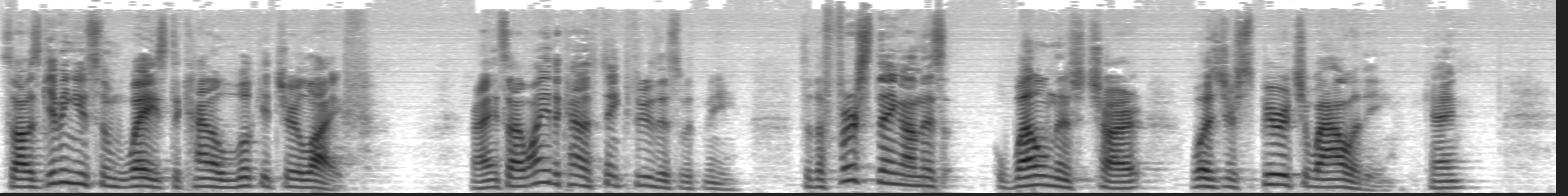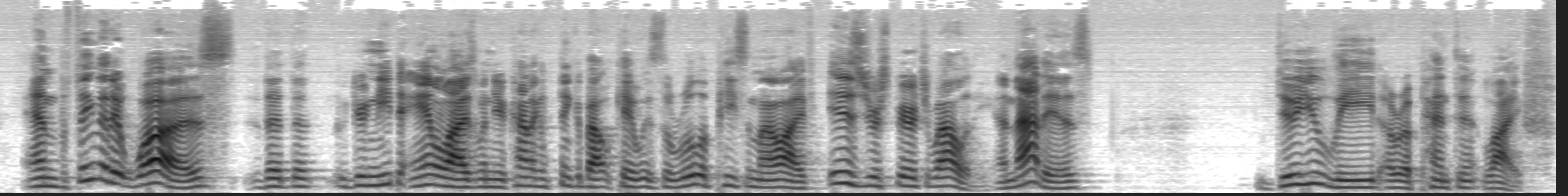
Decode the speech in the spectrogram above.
so I was giving you some ways to kind of look at your life, right? So I want you to kind of think through this with me. So the first thing on this wellness chart was your spirituality, okay? And the thing that it was that, that you need to analyze when you kind of think about, okay, was the rule of peace in my life is your spirituality. And that is, do you lead a repentant life?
